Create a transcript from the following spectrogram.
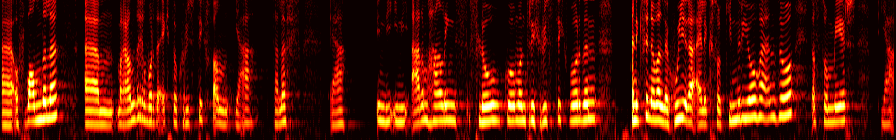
uh, of wandelen. Um, maar anderen worden echt ook rustig van ja, zelf ja, in, die, in die ademhalingsflow komen, terug rustig worden. En ik vind dat wel een goeie, dat eigenlijk zo kinderyoga en zo, dat is zo meer ja,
